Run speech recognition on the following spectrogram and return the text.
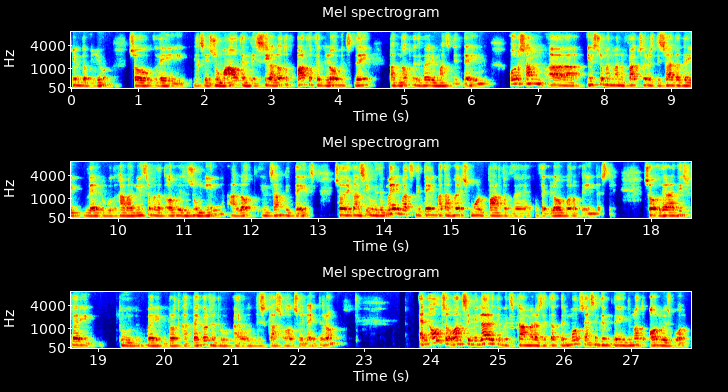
field of view, so they let's say zoom out and they see a lot of part of the globe each day, but not with very much detail. Or some uh, instrument manufacturers decide that they, they will have an instrument that always zoom in a lot in some details, so you can see with very much detail, but a very small part of the, of the globe or of the industry. So there are these very two very broad categories that I will discuss also later on. And also one similarity with cameras is that remote sensing, they do not always work.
